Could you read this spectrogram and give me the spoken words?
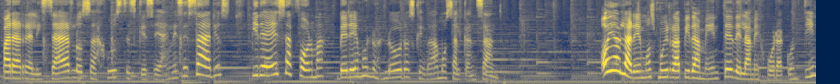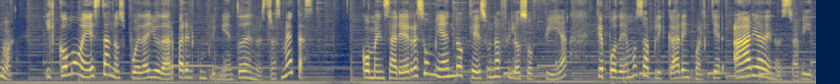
para realizar los ajustes que sean necesarios y de esa forma veremos los logros que vamos alcanzando. Hoy hablaremos muy rápidamente de la mejora continua y cómo ésta nos puede ayudar para el cumplimiento de nuestras metas. Comenzaré resumiendo que es una filosofía que podemos aplicar en cualquier área de nuestra vida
